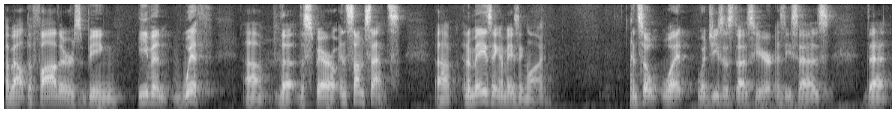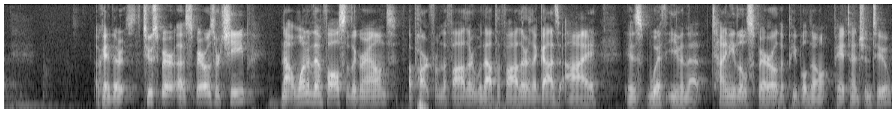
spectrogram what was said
about the fathers being even with uh, the, the sparrow in some sense. Uh, an amazing, amazing line. And so, what, what Jesus does here is he says that, okay, there's two spar- uh, sparrows are cheap. Not one of them falls to the ground apart from the Father, without the Father, that God's eye is with even that tiny little sparrow that people don't pay attention to.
